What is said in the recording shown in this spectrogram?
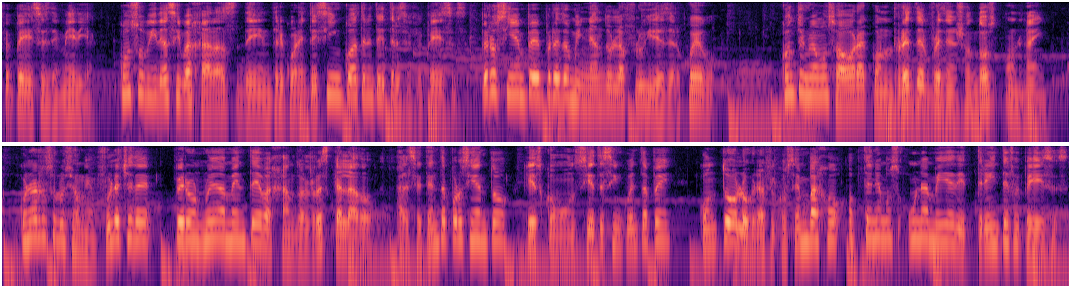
FPS de media, con subidas y bajadas de entre 45 a 33 FPS, pero siempre predominando la fluidez del juego, Continuamos ahora con Red Dead Redemption 2 Online, con la resolución en Full HD, pero nuevamente bajando el rescalado al 70%, que es como un 750p, con todos los gráficos en bajo obtenemos una media de 30 FPS,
